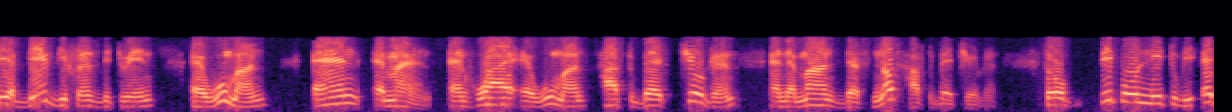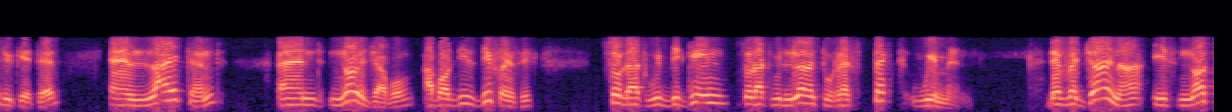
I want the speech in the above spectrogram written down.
see a big difference between a woman and a man and why a woman has to bear children and a man does not have to bear children. So people need to be educated enlightened and knowledgeable about these differences so that we begin, so that we learn to respect women. The vagina is not,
